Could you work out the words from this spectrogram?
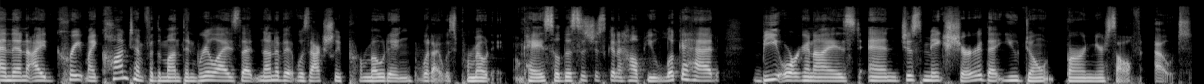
And then I'd create my content for the month and realize that none of it was actually promoting what I was promoting. Okay. So this is just going to help you look ahead, be organized, and just make sure that you don't burn yourself out.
